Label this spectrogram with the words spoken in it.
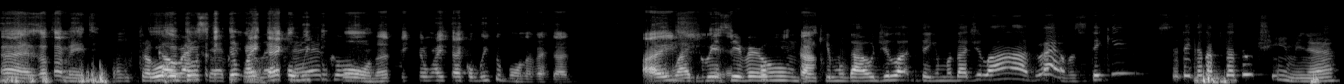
É, exatamente. É, tem que Ou, então right você tem que ter um right tackle muito bom, né? Tem que ter um right tackle muito bom, na verdade. Aí, Wide receiver 1 tem complicado. que mudar o de la... tem que mudar de lado. É, você tem que você tem que adaptar teu time, né?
